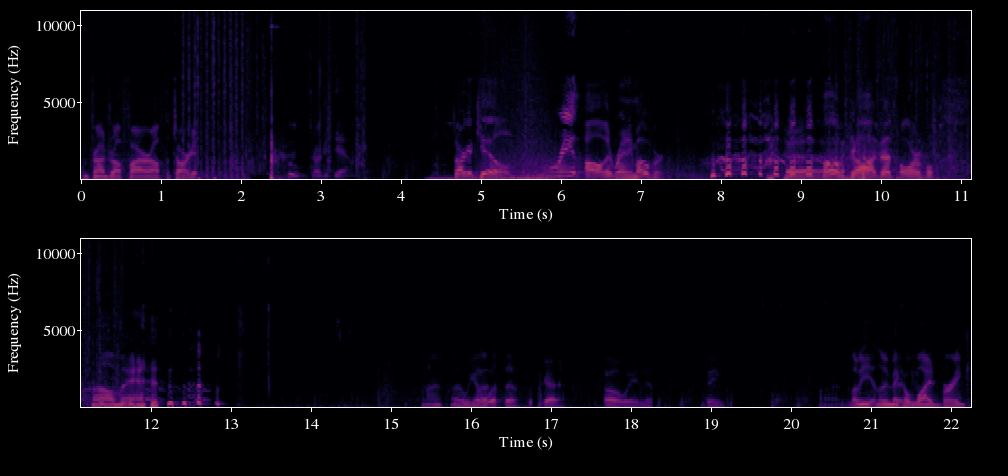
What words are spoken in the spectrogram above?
I'm trying to draw fire off the target. Boom, target down. Target killed. Real. Oh, they ran him over. oh God, that's horrible. Oh man. Nice. Oh, we got Oh, what the? Yeah. Oh wait, no. Thing. Let me let me Did make a wide that? break.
